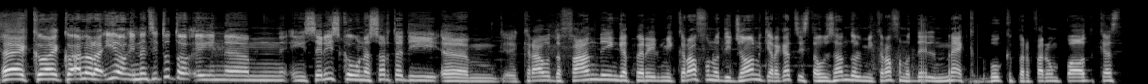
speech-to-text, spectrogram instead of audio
Ecco, ecco. Allora, io innanzitutto in, ehm, inserisco una sorta di ehm, crowdfunding per il microfono di John, che ragazzi sta usando il microfono del MacBook per fare un podcast.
